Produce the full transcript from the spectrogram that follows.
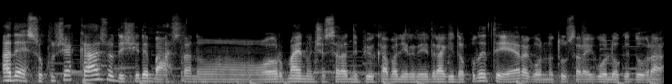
Adesso così a caso decide basta no, ormai non ci saranno più i cavalieri dei draghi dopo di te Aragorn tu sarai quello che dovrà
